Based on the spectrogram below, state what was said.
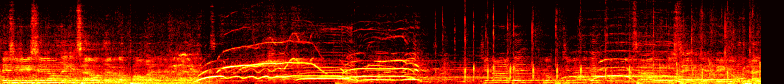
Introducing on the guitar, we've got Paul in a minute. Jim Hardy, Grumpy Jim Hardy, guitar, he's taking it to me, Grumpy now.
